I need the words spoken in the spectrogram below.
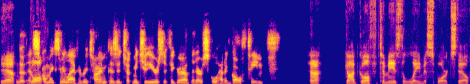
Yeah. That, that Golf. still makes me laugh every time because it took me two years to figure out that our school had a golf team. Huh. God, golf to me is the lamest sport still.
